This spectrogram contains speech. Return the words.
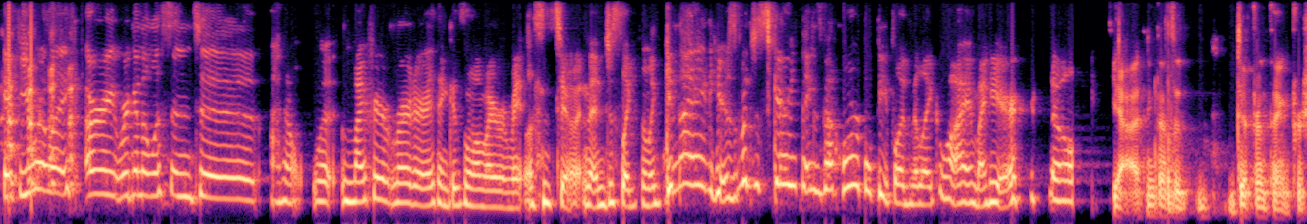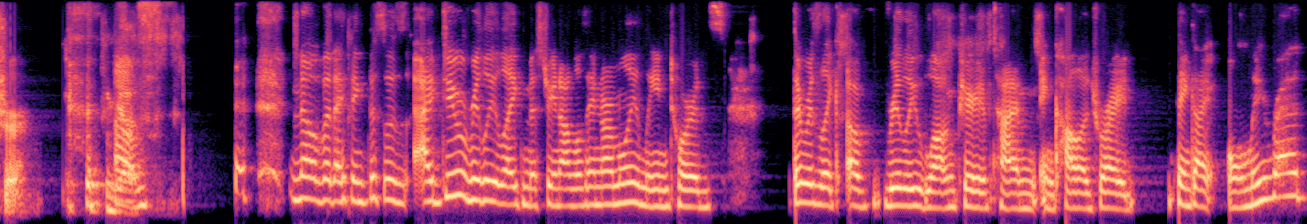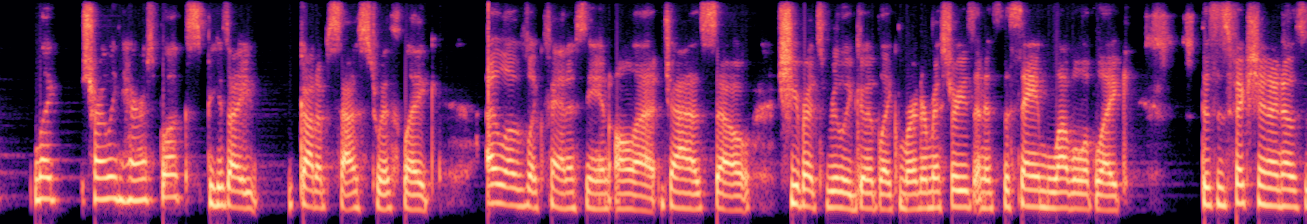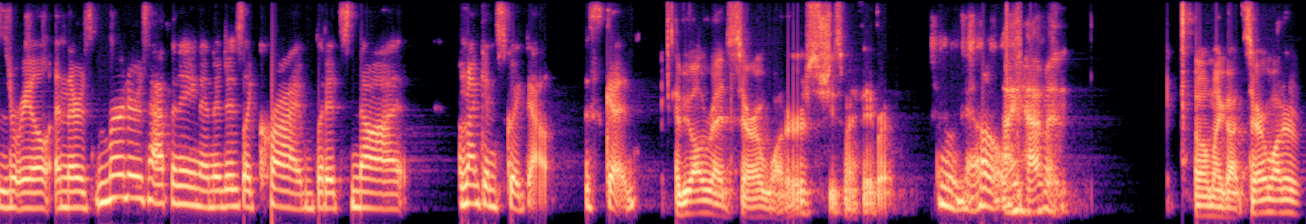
If you were like, all right, we're gonna listen to I don't what my favorite murder, I think is the one my roommate listens to, and then just like be like, good night, here's a bunch of scary things about horrible people, I'd be like, why am I here? No. Yeah, I think that's a different thing for sure. Um, yes. no, but I think this was I do really like mystery novels. I normally lean towards there was like a really long period of time in college where I think I only read like Charlaine Harris books because I got obsessed with like I love like fantasy and all that jazz. So she writes really good like murder mysteries and it's the same level of like this is fiction, I know this isn't real, and there's murders happening and it is like crime, but it's not I'm not getting squigged out. It's good. Have you all read Sarah Waters? She's my favorite. Oh no. I haven't. Oh my God. Sarah Waters,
